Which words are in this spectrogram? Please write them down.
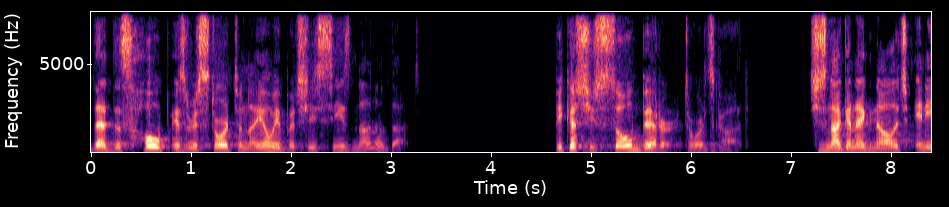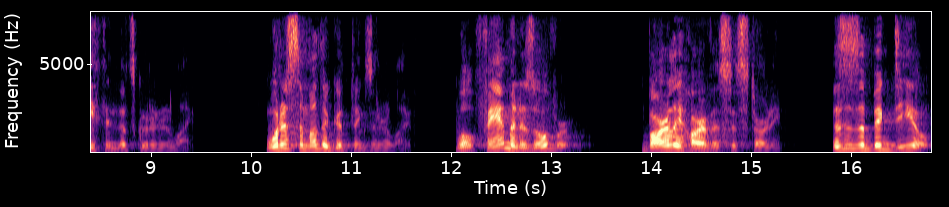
that this hope is restored to Naomi, but she sees none of that. Because she's so bitter towards God. She's not going to acknowledge anything that's good in her life. What are some other good things in her life? Well, famine is over. Barley harvest is starting. This is a big deal.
